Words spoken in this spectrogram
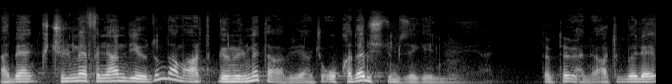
Yani ben küçülme falan diyordum da ama artık gömülme tabiri yani. Çünkü o kadar üstümüze geliniyor yani. Tabii tabii. Yani artık böyle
